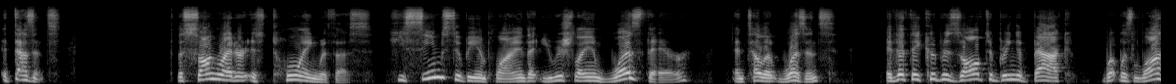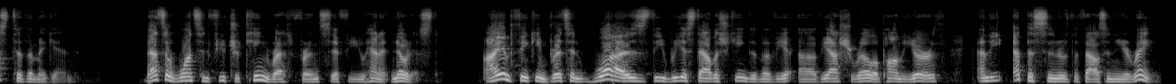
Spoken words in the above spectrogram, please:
It doesn't. The songwriter is toying with us. He seems to be implying that Yerushalayim was there until it wasn't, and that they could resolve to bring it back what was lost to them again. That's a once and future king reference if you hadn't noticed. I am thinking Britain was the re-established kingdom of, y- of Yasharel upon the earth and the epicenter of the thousand year reign.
